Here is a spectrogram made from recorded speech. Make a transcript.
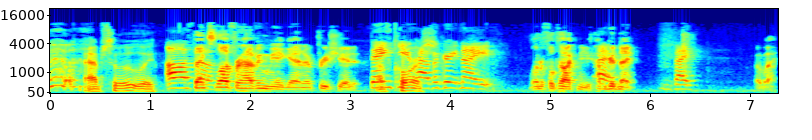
absolutely. Awesome. Thanks a lot for having me again. I appreciate it. Thank Of you. course. Have a great night. Wonderful talking to you. Have a good night. Bye. Bye bye.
